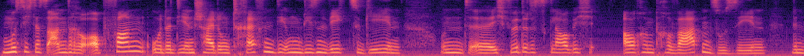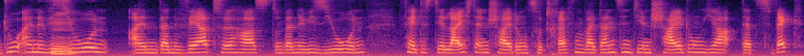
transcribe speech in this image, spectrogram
muss ich das andere opfern oder die Entscheidung treffen, die, um diesen Weg zu gehen. Und äh, ich würde das, glaube ich, auch im Privaten so sehen. Wenn du eine mhm. Vision, mhm. ein, deine Werte hast und deine Vision, fällt es dir leichter, Entscheidungen zu treffen, weil dann sind die Entscheidungen ja der Zweck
